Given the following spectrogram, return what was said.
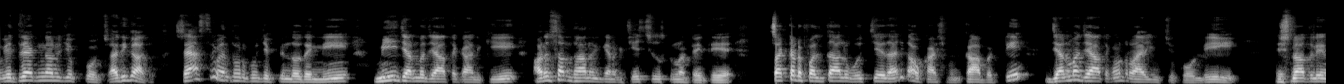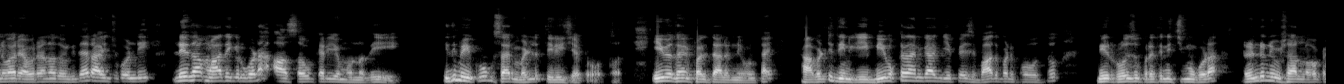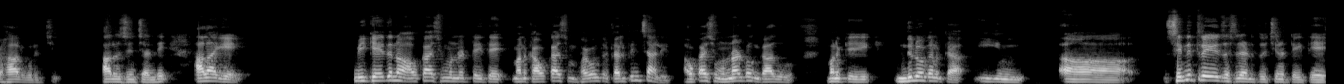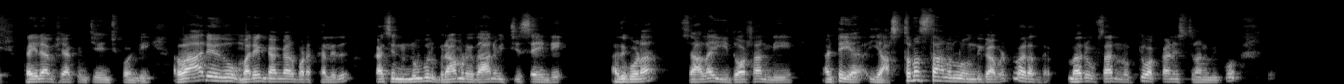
వ్యతిరేకంగాను చెప్పుకోవచ్చు. అది కాదు. శాస్త్రం ఎంతవరకు చెప్పిందో దాన్ని మీ జన్మ జాతకానికి అనుసంధానం కనుక చేసి చూసుకున్నట్టయితే చక్కటి ఫలితాలు వచ్చేదానికి అవకాశం ఉంది. కాబట్టి జన్మ జాతకం రాయించుకోండి. నిష్ణాతు లేని వారు ఎవరైనా దొరికితే రాయించుకోండి. లేదా మా దగ్గర కూడా ఆ సౌకర్యం ఉన్నది. ఇది మీకు ఒకసారి మళ్ళీ తెలియచేయటం అవుతుంది. ఈ విధమైన ఫలితాలన్నీ ఉంటాయి. కాబట్టి దీనికి మీ ఒక్కదానిగా అని చెప్పేసి బాధపడిపోవద్దు. మీరు రోజు ప్రతినిత్యము కూడా రెండు నిమిషాల నవగ్రహాల గురించి ఆలోచించండి. అలాగే మీకు ఏదైనా అవకాశం ఉన్నట్టయితే మనకు అవకాశం భగవంతుడు కల్పించాలి. అవకాశం ఉండటం కాదు. మనకి ఇందులో కనుక ఈ ఆ శని త్రయోదశి లాంటిది వచ్చినట్టయితే తైలాభిషేకం చేయించుకోండి. రాలేదు మరేం కంగారు పడక్కర్లేదు. కాసిన నువ్వులు బ్రాహ్మణుడికి దానం ఇచ్చేసేయండి. అది కూడా చాలా ఈ దోషాన్ని అంటే ఈ అస్తమ స్థానంలో ఉంది కాబట్టి మరి మరి ఒకసారి నొక్కి ఒక్కానిస్తున్నాను మీకు.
